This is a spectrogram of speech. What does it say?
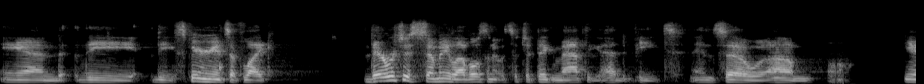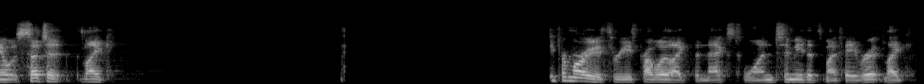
and the the experience of like there was just so many levels, and it was such a big map that you had to beat, and so um, oh. you know, it was such a like Super Mario 3 is probably like the next one to me that's my favorite. Like,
